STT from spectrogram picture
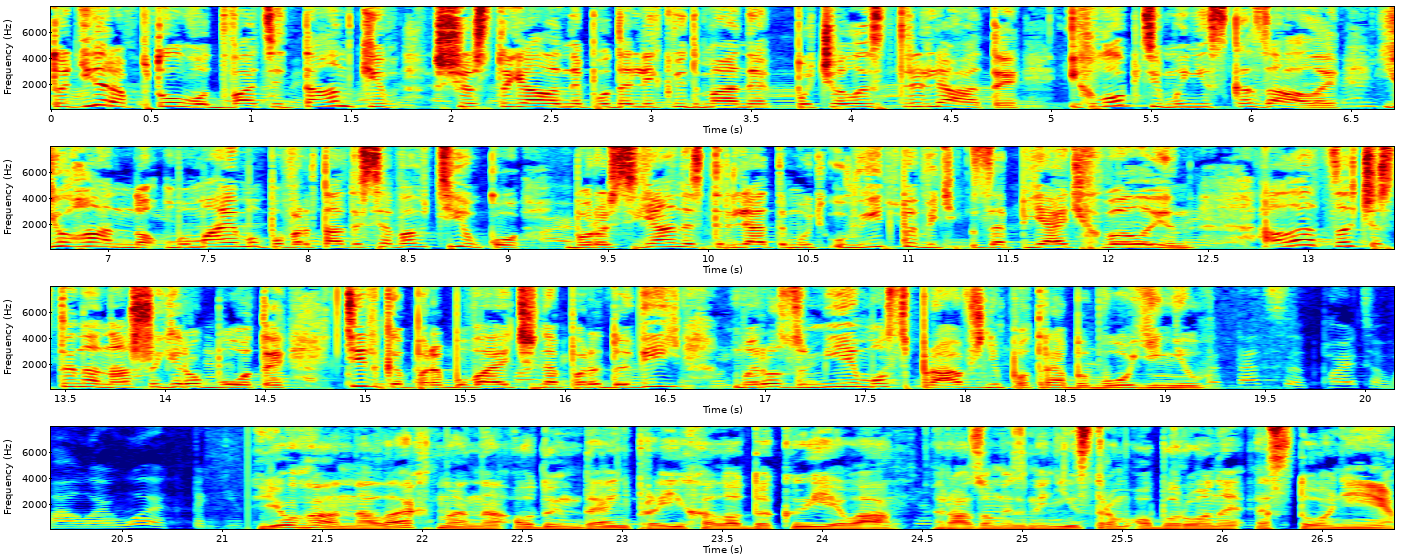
Тоді раптово 20 танків, що стояли неподалік від мене, почали стріляти. І хлопці мені сказали: Йоганно, ми маємо повертатися в автівку, бо росіяни стрілятимуть у відповідь за 5 хвилин. Але це частина нашої роботи. Тільки перебуваючи на передовій, ми розуміємо справжні потреби воїнів. Йоганна Лехтме на один день приїхала до Києва разом із міністром оборони Естонії.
